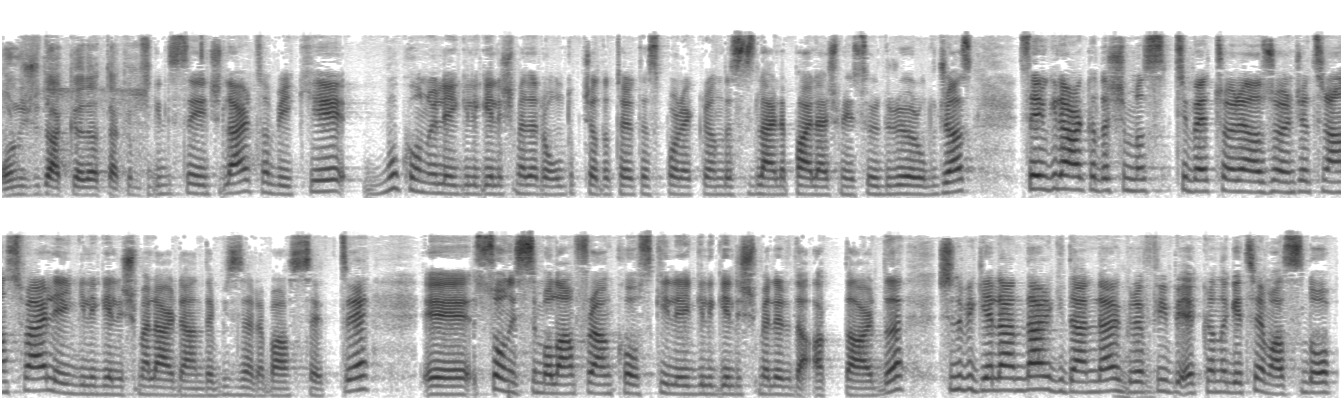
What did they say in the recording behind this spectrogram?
10. dakikada takım Sevgili seyirciler tabii ki bu konuyla ilgili gelişmeler oldukça da TRT Spor ekranında sizlerle paylaşmayı sürdürüyor olacağız. Sevgili arkadaşımız Tibet Töre az önce transferle ilgili gelişmelerden de bizlere bahsetti. Ee, son isim olan Frankowski ile ilgili gelişmeleri de aktardı. Şimdi bir gelenler gidenler grafiği bir ekrana getireyim. Aslında o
